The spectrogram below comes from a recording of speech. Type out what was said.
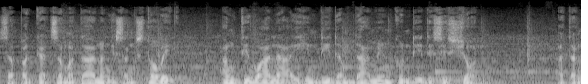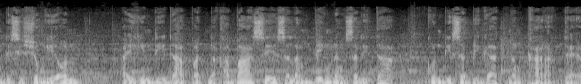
Sapagkat sa mata ng isang stoic, ang tiwala ay hindi damdamin kundi desisyon. At ang desisyong iyon ay hindi dapat nakabase sa lambing ng salita kundi sa bigat ng karakter.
